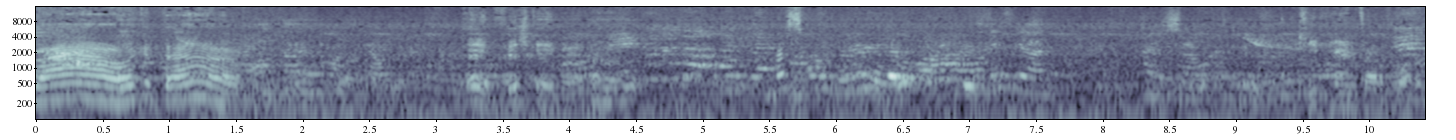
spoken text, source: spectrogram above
wow. Look at that. Hey, fish came out. That's cool. Keep your hands out of water.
